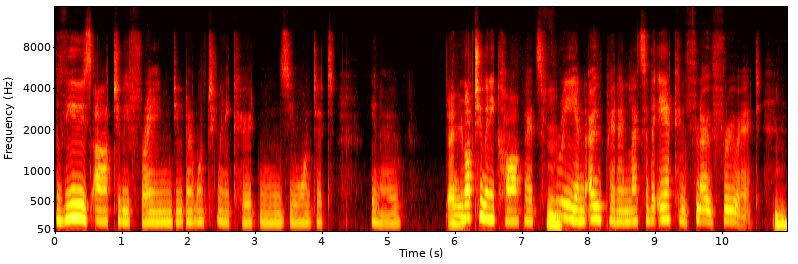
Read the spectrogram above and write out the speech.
the views are to be framed. You don't want too many curtains. You want it, you know, And you not too many carpets, Hmm. free and open, and like so the air can flow through it. Mm.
